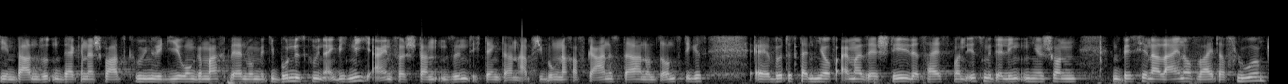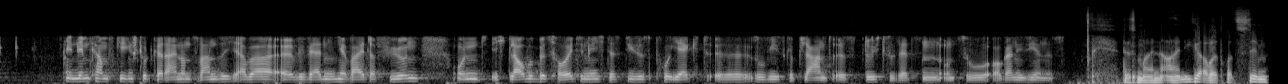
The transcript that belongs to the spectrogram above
die in Baden-Württemberg in der schwarz-grünen Regierung gemacht werden, womit die Bundesgrünen eigentlich nicht einverstanden einverstanden sind, ich denke da an Abschiebung nach Afghanistan und sonstiges, äh, wird es dann hier auf einmal sehr still. Das heißt, man ist mit der Linken hier schon ein bisschen allein auf weiter Flur in dem Kampf gegen Stuttgart 21, aber äh, wir werden ihn hier weiterführen und ich glaube bis heute nicht, dass dieses Projekt, äh, so wie es geplant ist, durchzusetzen und zu organisieren ist. Das meinen einige, aber trotzdem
